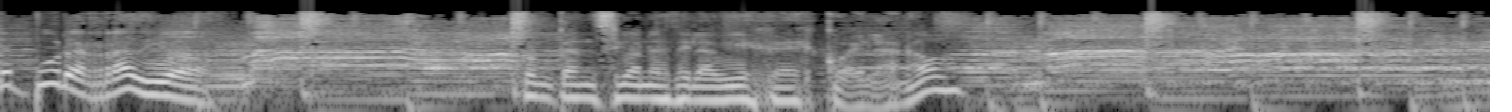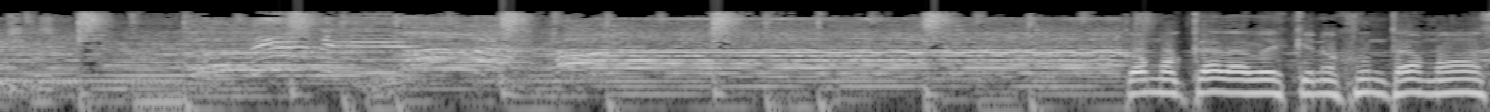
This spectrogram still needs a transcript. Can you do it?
de pura radio con canciones de la vieja escuela, ¿no? Como cada vez que nos juntamos.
